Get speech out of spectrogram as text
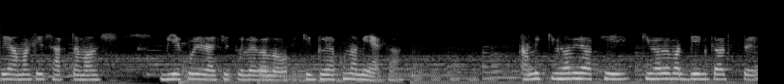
যে আমাকে সাতটা মাস বিয়ে করে রেখে চলে গেল কিন্তু এখন আমি একা। আমি কীভাবে আছি? কীভাবে আমার দিন কাটছে?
